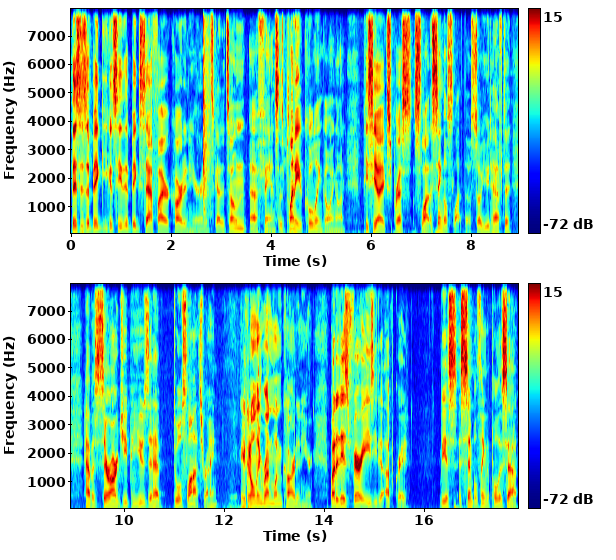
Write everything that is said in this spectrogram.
This is a big. You can see the big sapphire card in here, and it's got its own uh, fan. So there's plenty of cooling going on. PCI Express slot, a single slot though. So you'd have to have a. There are GPUs that have dual slots, right? You can only run one card in here, but it is very easy to upgrade be a simple thing to pull this out.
